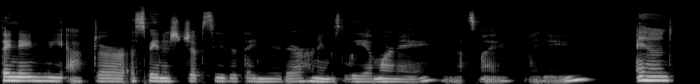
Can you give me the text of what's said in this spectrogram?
they named me after a Spanish gypsy that they knew there. Her name was Lea Marnay, and that's my my name. And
